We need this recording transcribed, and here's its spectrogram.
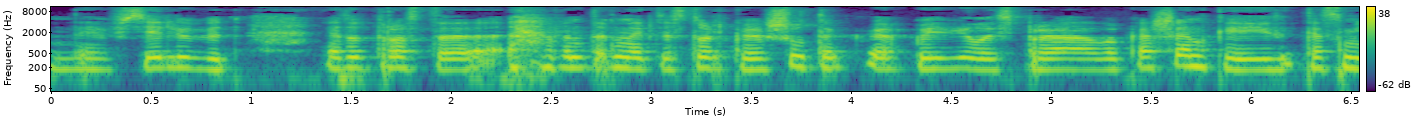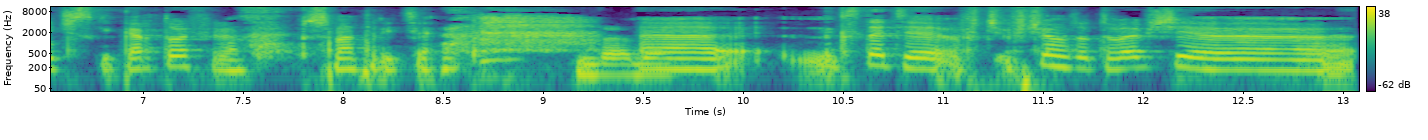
Да, все любят. Я тут просто в интернете столько шуток появилось про Лукашенко и космический картофель. Посмотрите. Да, да. Э, кстати, в, в чем тут вообще,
